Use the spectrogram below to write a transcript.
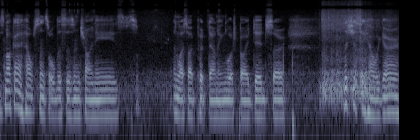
It's not going to help since all this is in Chinese, unless I put down English, but I did, so let's just see how we go.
